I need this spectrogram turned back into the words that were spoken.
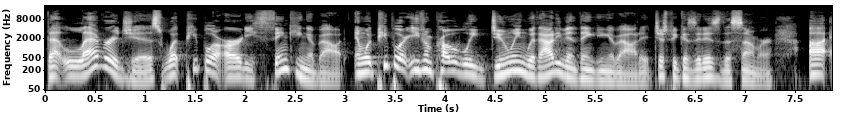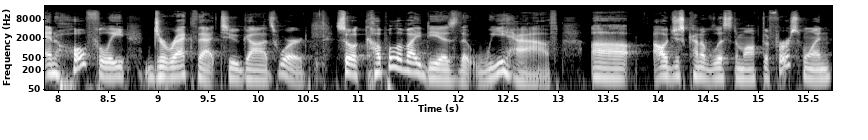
that leverages what people are already thinking about and what people are even probably doing without even thinking about it, just because it is the summer, uh, and hopefully direct that to God's word. So, a couple of ideas that we have, uh, I'll just kind of list them off. The first one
